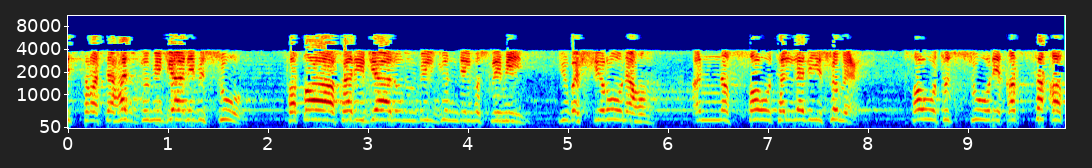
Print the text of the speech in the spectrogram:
إثر تهدم جانب السور فطاف رجال بالجند المسلمين يبشرونهم أن الصوت الذي سمع صوت السور قد سقط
